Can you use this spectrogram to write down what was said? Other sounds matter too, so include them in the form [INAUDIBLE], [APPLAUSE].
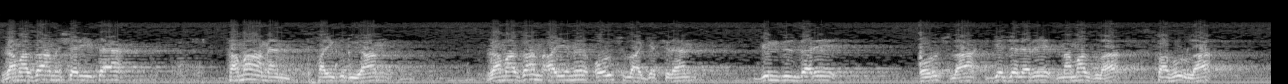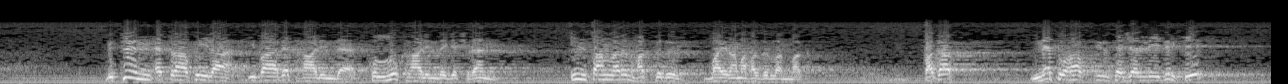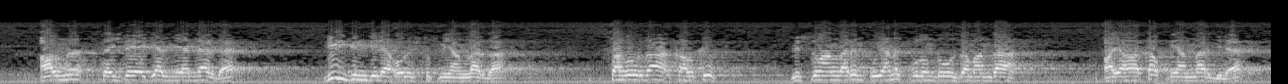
Ramazan-ı Şerif'e tamamen saygı duyan, Ramazan ayını oruçla geçiren, gündüzleri oruçla, geceleri namazla, sahurla, bütün etrafıyla ibadet halinde, kulluk halinde geçiren insanların hakkıdır bayrama hazırlanmak. Fakat ne tuhaf bir tecellidir ki, alnı secdeye gelmeyenler de, bir gün bile oruç tutmayanlar da, sahurda kalkıp Müslümanların uyanık bulunduğu zamanda ayağa kalkmayanlar bile,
